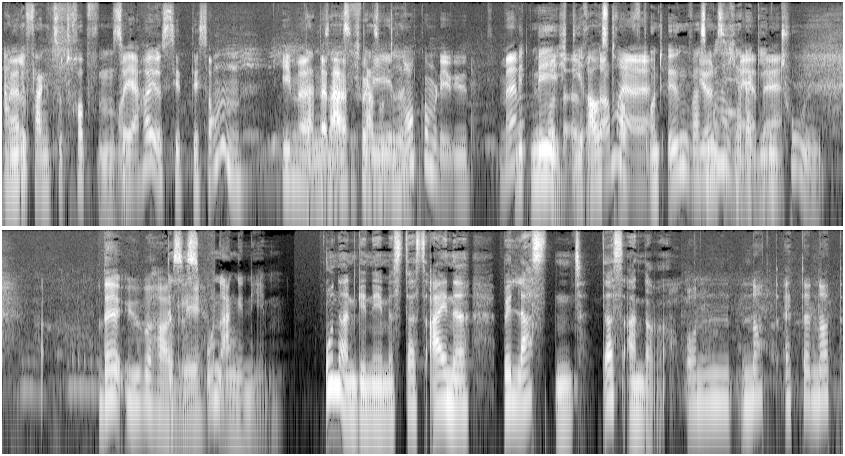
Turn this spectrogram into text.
Angefangen zu tropfen. dann saß ich da so drin. Mit Milch, die raustropft. Und irgendwas muss ich ja dagegen tun. Das ist unangenehm. Unangenehm ist das eine, belastend das andere. Und Nacht für Nacht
